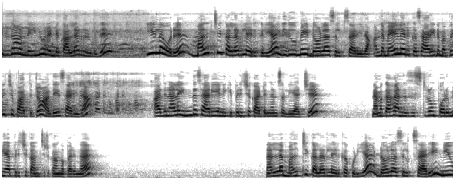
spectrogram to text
இதுதான் அந்த இன்னும் ரெண்டு கலர் இருந்தது. கீழே ஒரு மல்டி கலரில் இருக்கு இல்லையா? இதுவுமே டோலா சில்க் சாரீ தான். அந்த மேலே இருக்க சாரீ நம்ம பிரித்து பார்த்துட்டோம். அதே சாரீ தான். அதனால இந்த சாரியை இன்றைக்கி பிரித்து காட்டுங்கன்னு சொல்லியாச்சு. நமக்காக அந்த சிஸ்டரும் பொறுமையாக பிரித்து காமிச்சிருக்காங்க பாருங்கள் நல்ல மல்டி கலரில் இருக்கக்கூடிய Dola silk sari new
